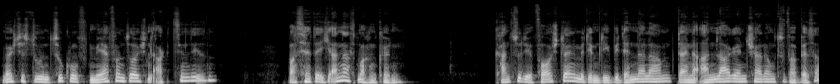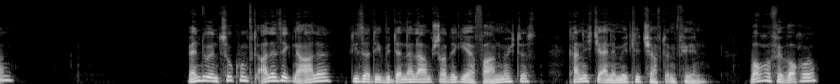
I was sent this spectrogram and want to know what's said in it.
Möchtest du in Zukunft mehr von solchen Aktien lesen? Was hätte ich anders machen können? Kannst du dir vorstellen, mit dem Dividendenalarm deine Anlageentscheidung zu verbessern? Wenn du in Zukunft alle Signale dieser Dividendenalarmstrategie erfahren möchtest, kann ich dir eine Mitgliedschaft empfehlen. Woche für Woche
